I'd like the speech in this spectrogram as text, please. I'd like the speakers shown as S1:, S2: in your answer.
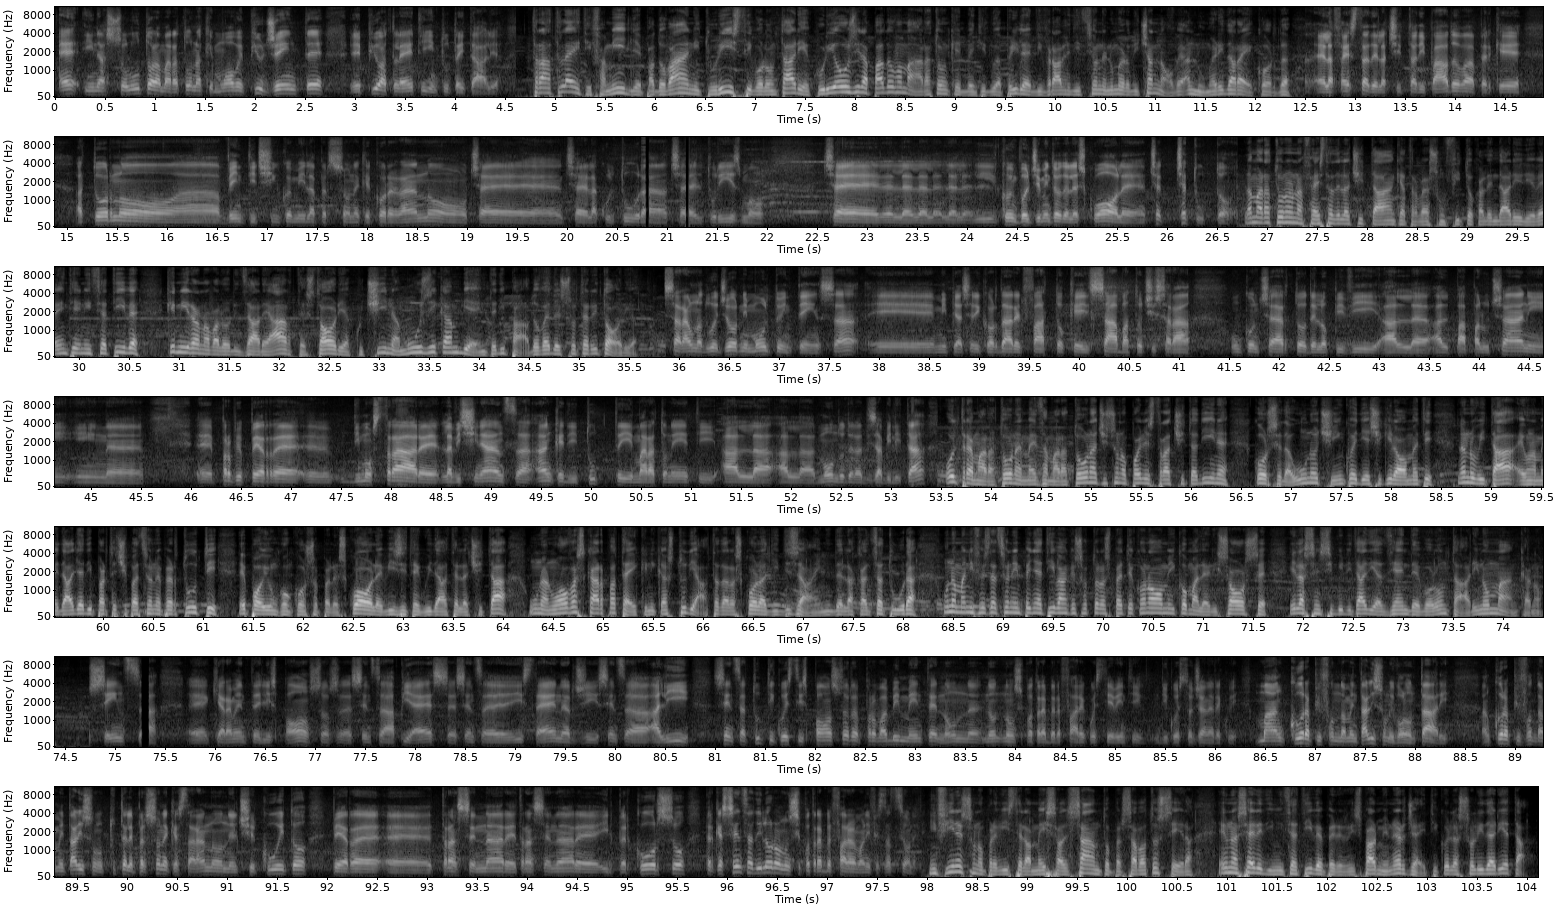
S1: è in assoluto la maratona che muove più gente e più atleti in tutta Italia.
S2: Tra atleti, famiglie, padovani, turisti, volontari e curiosi, la Padova Marathon, che il 22 aprile vivrà l'edizione numero 19, ha numeri da record.
S1: È la festa della città di Padova perché attorno a 25.000 persone che correranno c'è la cultura, c'è il turismo, c'è il coinvolgimento delle scuole, c'è tutto.
S2: La maratona è una festa della città anche attraverso un fitto calendario di eventi e iniziative che mirano a valorizzare arte, storia, cucina, musica, ambiente di Padova e del suo territorio.
S1: Sarà una due giorni molto intensa e mi piace ricordare il fatto che il sabato ci sarà un concerto dell'OPV al, al Papa Luciani in, eh, proprio per eh, dimostrare la vicinanza anche di tutti i maratoneti al, al, mondo della disabilità.
S2: Oltre a maratona e mezza maratona ci sono poi le cittadine, corse da 1, 5 e 10 km. La novità è una medaglia di partecipazione per tutti e poi un concorso per le scuole, visite guidate alla città, una nuova scarpa tecnica studiata dalla scuola di design della calzatura, una manifestazione impegnativa anche sotto l'aspetto economico ma le risorse e la sensibilità di aziende e volontari non mancano
S1: senza eh, chiaramente gli sponsor, senza APS, senza East Energy, senza Ali, senza tutti questi sponsor probabilmente non, non, non, si potrebbero fare questi eventi di questo genere qui. Ma ancora più fondamentali sono i volontari, ancora più fondamentali sono tutte le persone che staranno nel circuito per eh, transennare, transennare il percorso, perché senza di loro non si potrebbe fare la manifestazione.
S2: Infine sono previste la messa al santo per sabato sera e una serie di iniziative per il risparmio energetico e la solidarietà.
